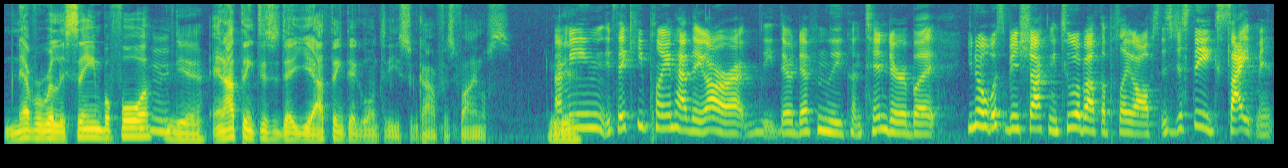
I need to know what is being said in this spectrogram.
never really seen before. Mm-hmm. Yeah. And I think this is their year. I think they're going to the Eastern Conference Finals. I Yeah. mean, if they keep playing how they are, they're definitely a contender. But you know what's been shocking too about the playoffs is just the excitement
